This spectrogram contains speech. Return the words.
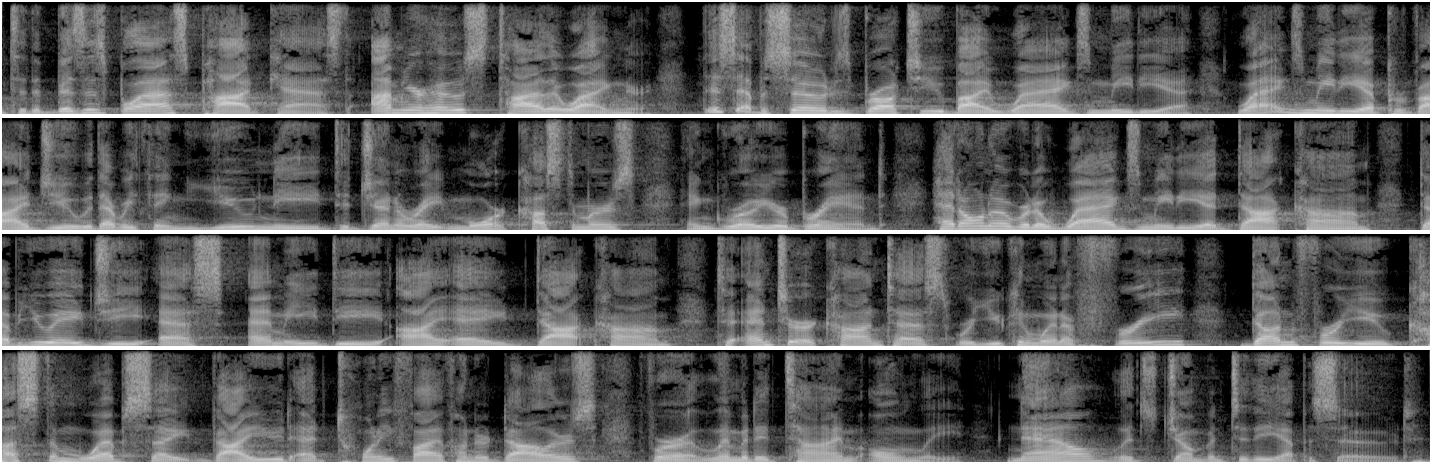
to the Business Blast podcast. I'm your host, Tyler Wagner. This episode is brought to you by Wags Media. Wags Media provides you with everything you need to generate more customers and grow your brand. Head on over to wagsmedia.com, W A G S M E D I A.com to enter a contest where you can win a free, done for you custom website valued at $2,500 for a limited time only. Now, let's jump into the episode.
